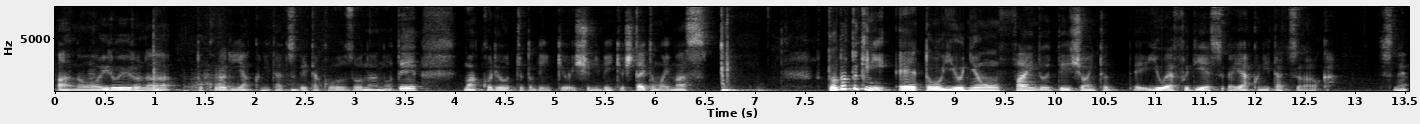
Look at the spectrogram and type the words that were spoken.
あの、いろいろなところに役に立つデータ構造なので、まあ、これをちょっと勉強、一緒に勉強したいと思います。どの時に、えっ、と、Union Find Disjoint UFDS が役に立つなのかですね。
